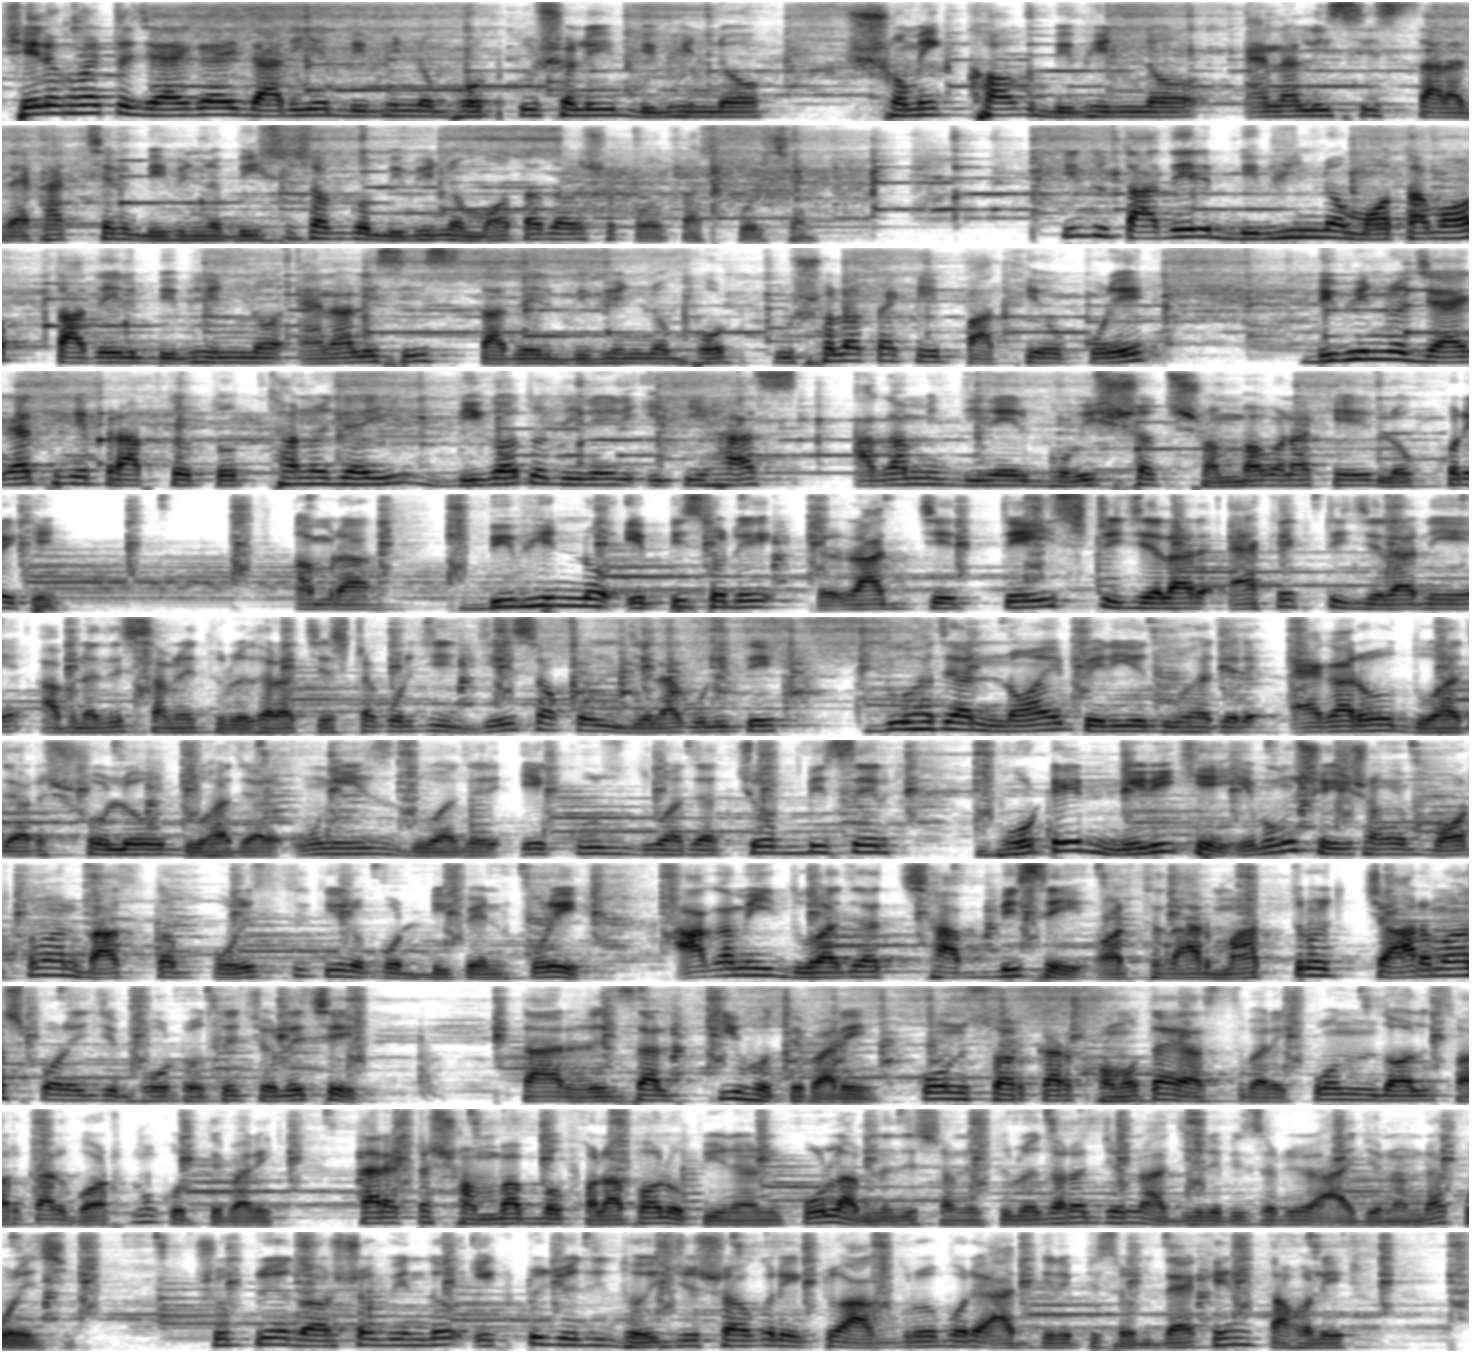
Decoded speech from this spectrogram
সেরকম একটা জায়গায় দাঁড়িয়ে বিভিন্ন ভোট কুশলী বিভিন্ন সমীক্ষক, বিভিন্ন অ্যানালিসিস তারা দেখাচ্ছেন, বিভিন্ন বিশেষজ্ঞ, বিভিন্ন মতাদর্শ প্রকাশ করছেন। কিন্তু তাদের বিভিন্ন মতামত, তাদের বিভিন্ন অ্যানালিসিস তাদের বিভিন্ন ভোট কুশলতাকে পাথেয় করে বিভিন্ন জায়গা থেকে প্রাপ্ত তথ্যানুযায়ী বিগত দিনের ইতিহাস, আগামী দিনের ভবিষ্যৎ সম্ভাবনাকে লক্ষ্য রেখে আমরা বিভিন্ন এপিসোডে রাজ্যের তেইশটি জেলার এক একটি জেলা নিয়ে আপনাদের সামনে তুলে ধরার চেষ্টা করছি। যে সকল জেলাগুলিতে দু নয় পেরিয়ে দু হাজার এগারো দু হাজার ষোলো দু হাজার উনিশ দু হাজার একুশ দু হাজার চব্বিশের ভোটের নিরিখে এবং সেই সঙ্গে বর্তমান বাস্তব পরিস্থিতির ওপর ডিপেন্ড করে আগামী দু হাজার ছাব্বিশে, অর্থাৎ আর মাত্র চার মাস পরে যে ভোট হতে চলেছে তার রেজাল্ট কি হতে পারে? কোন সরকার ক্ষমতায় আসতে পারে? কোন দল সরকার গঠন করতে পারে? তার একটা সম্ভাব্য ফলাফল ওপিনিয়ন পোল আপনাদের সামনে তুলে ধরার জন্য আজকের এপিসোডের আয়োজন আমরা করেছি। সুপ্রিয় দর্শকবৃন্দ, একটু যদি ধৈর্য সহকারে, একটু আগ্রহ করে আজকের এপিসোড দেখেন, তাহলে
